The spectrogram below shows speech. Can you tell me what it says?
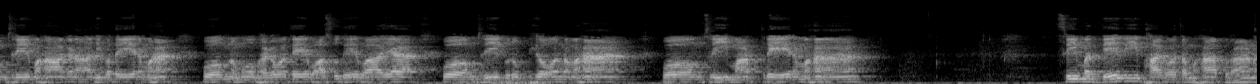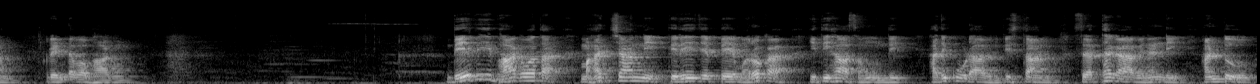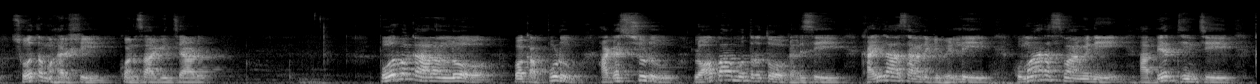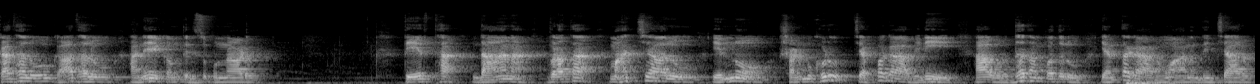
ఓం శ్రీ మహాగణాధిపతయ నమ. ఓం నమో భగవతే వాసుదేవాయ. ఓం శ్రీ గురుభ్యో నమ. ఓం శ్రీమాత్రే నమ. శ్రీమద్దేవి భాగవత మహాపురాణం రెండవ భాగం. దేవి భాగవత మహత్యాన్ని తెలియజెప్పే మరొక ఇతిహాసం ఉంది. అది కూడా వినిపిస్తాను. శ్రద్ధగా వినండి అంటూ సూత మహర్షి కొనసాగించాడు. పూర్వకాలంలో ఒకప్పుడు అగస్త్యుడు లోపాముద్రతో కలిసి కైలాసానికి వెళ్ళి కుమారస్వామిని అభ్యర్థించి కథలు గాథలు అనేకం తెలుసుకున్నాడు. తీర్థ దాన వ్రత మహత్యాలు ఎన్నో షణ్ముఖుడు చెప్పగా విని ఆ వృద్ధ దంపతులు ఎంతగానో ఆనందించారు.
